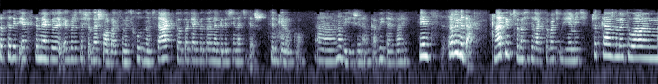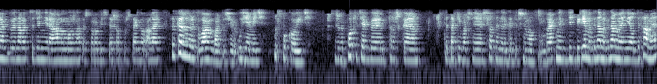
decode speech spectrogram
to wtedy jak chcemy jakby, jakby że coś odeszło, albo jak chcemy schudnąć, tak? To tak jakby to energetycznie leci też w tym kierunku. No widzisz, Irenka, witaj Bari. Więc robimy tak. Najpierw trzeba się zrelaksować, uziemić. Przed każdym rytuałem, jakby nawet codziennie rano można też to robić też oprócz tego, ale przed każdym rytuałem warto się uziemić, uspokoić, żeby poczuć jakby troszkę ten taki właśnie świat energetyczny mocniej. Bo jak my gdzieś biegniemy, gnamy, gnamy, nie oddychamy,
